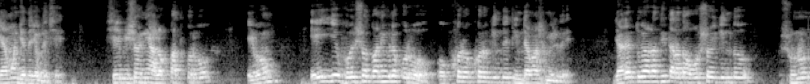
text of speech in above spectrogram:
কেমন যেতে চলেছে সেই বিষয় নিয়ে আলোকপাত করব এবং এই যে ভবিষ্যৎবাণীগুলো করব, অক্ষর অক্ষর কিন্তু তিনটা মাস মিলবে। যাদের তুলা রাশি তারা তো অবশ্যই কিন্তু শুনুন।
